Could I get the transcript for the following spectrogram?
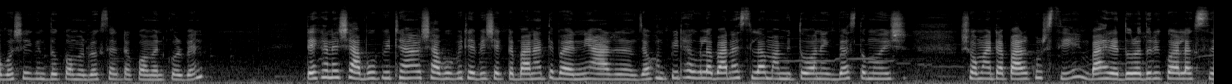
অবশ্যই কিন্তু কমেন্ট বক্সে একটা কমেন্ট করবেন। তো এখানে সাবু পিঠা সাবু পিঠা বেশি একটা বানাতে পারিনি। আর যখন পিঠাগুলো বানাইছিলাম, আমি তো অনেক ব্যস্তময় সময়টা পার করছি। বাইরে দৌড়াদৌড়ি করা লাগছে,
